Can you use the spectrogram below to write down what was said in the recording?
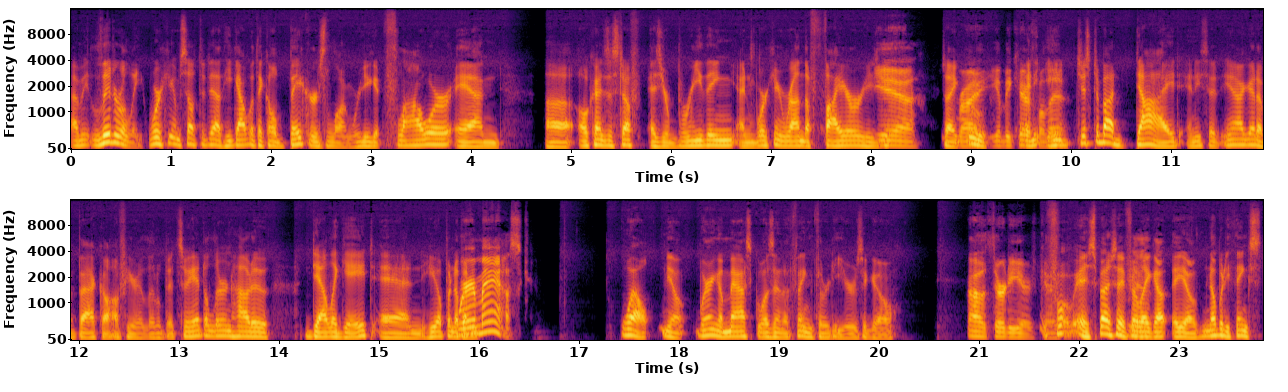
I mean, literally working himself to death. He got what they call baker's lung, where you get flour and uh, all kinds of stuff as you're breathing and working around the fire. He's Yeah, like, right. ooh. You gotta be careful. he, he just about died, and he said, "Yeah, I got to back off here a little bit." So he had to learn how to delegate, and he opened up. Wear a, a mask. Well, you know, wearing a mask wasn't a thing 30 years ago. Oh, 30 years. For, especially for Yeah. like, uh, you know, nobody thinks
